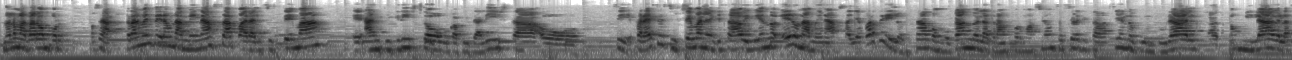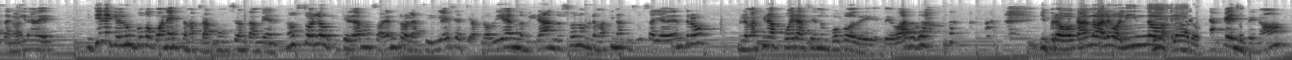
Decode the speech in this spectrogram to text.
No lo mataron por, o sea, realmente era una amenaza para el sistema eh, anticristo o capitalista o, sí, para ese sistema en el que estaba viviendo era una amenaza y aparte de lo que estaba convocando, la transformación social que estaba haciendo, cultural, los milagros, las sanidades y tiene que ver un poco con esto nuestra función también. No solo quedarnos adentro de las iglesias y aplaudiendo, mirando. Yo no me lo imagino a Jesús allá adentro, me lo imagino afuera haciendo un poco de, bardo y provocando algo lindo en la gente, ¿no?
